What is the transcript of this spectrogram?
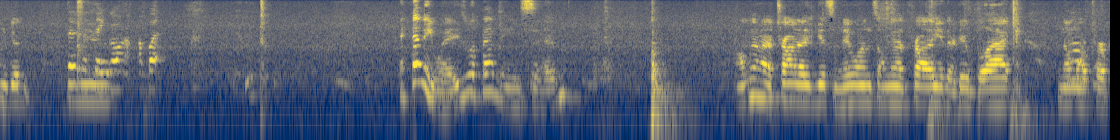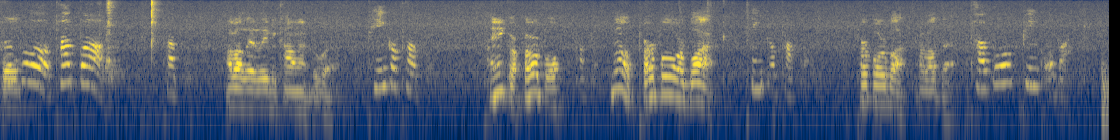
Some good. There's a thing going on, but Anyways, with that being said, I'm gonna try to get some new ones. I'm gonna try to either do black, no more purple. Purple, purple, purple, How about they leave a comment below? pink or purple, Pink or purple? purple, No, purple or black. pink or purple, Purple or black. How about that? purple, pink or black,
